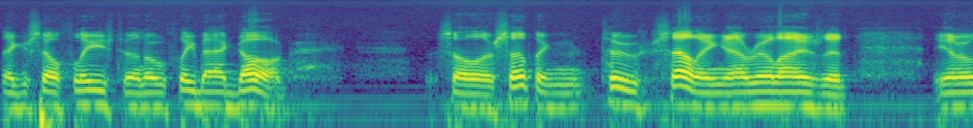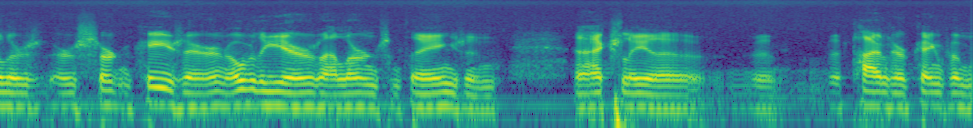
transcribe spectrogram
They could sell fleas to an old flea bag dog. So there's something to selling. I realized that, you know, there's there's certain keys there, and over the years I learned some things. And actually, uh, the, the title here came from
